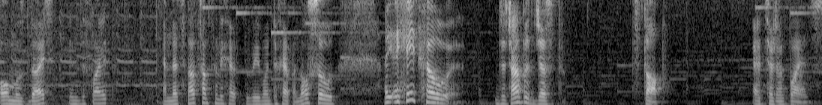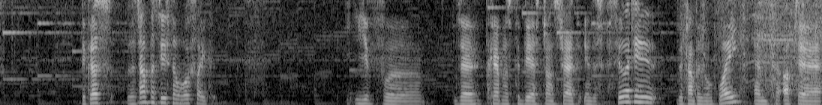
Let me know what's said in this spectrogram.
almost died in the fight. And that's not something we, have, we want to happen. Also, I, I hate how the jumpers just stop at certain points. Because the jumping system works like if uh, there happens to be a strong threat in this facility, the trumpet will play, and after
